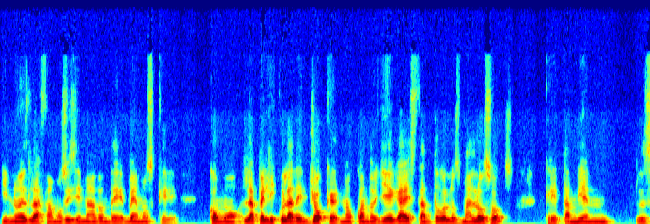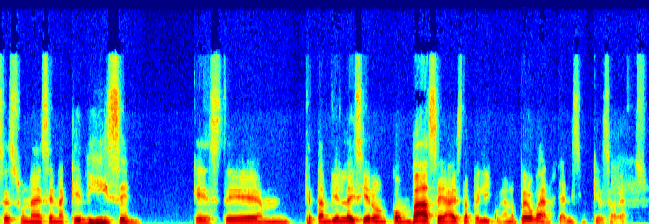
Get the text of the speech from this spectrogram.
Y no es la famosísima donde vemos que como la película del Joker, ¿no? Cuando llega están todos los malosos, que también pues, es una escena que dicen que, este, que también la hicieron con base a esta película, ¿no? Pero bueno, ya ni siquiera sabemos.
